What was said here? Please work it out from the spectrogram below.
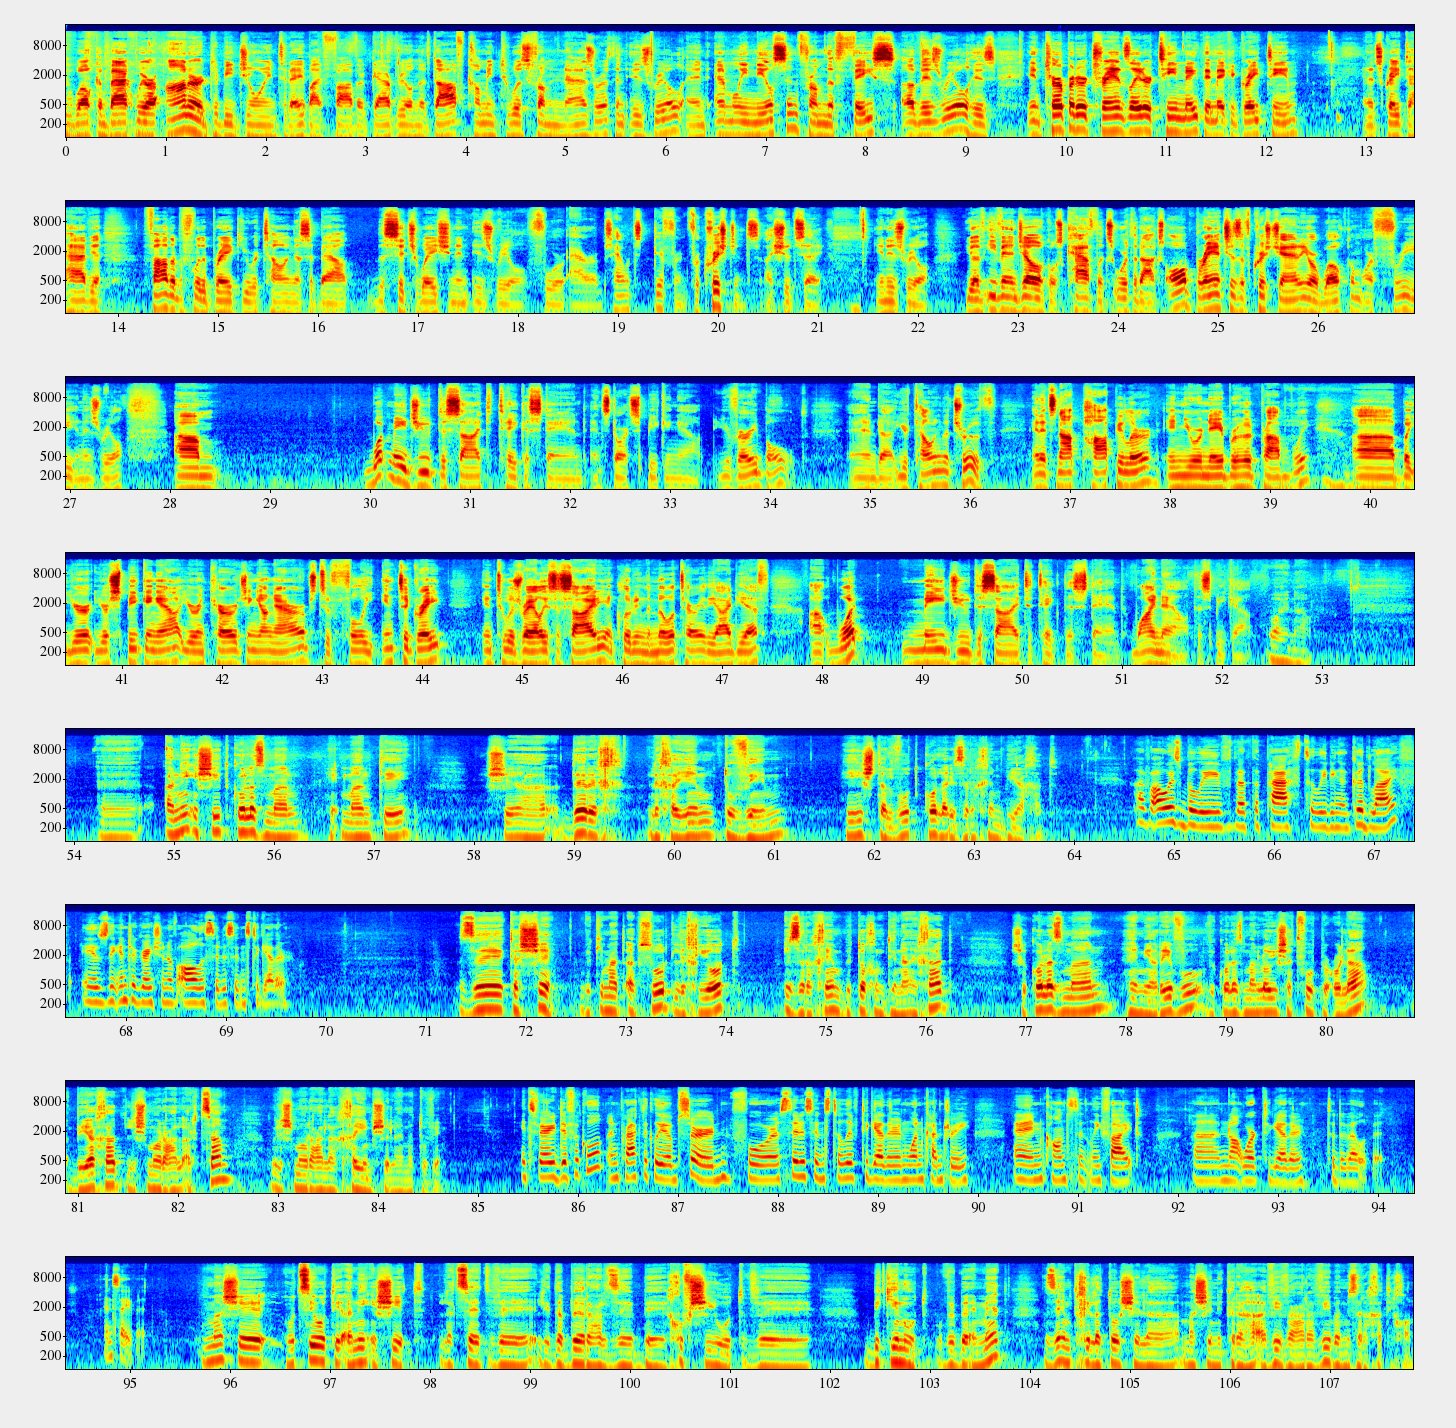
And welcome back. We are honored to be joined today by Father Gabriel Naddaf, coming to us from Nazareth in Israel, and Emily Nielsen from the Face of Israel, his interpreter, translator, teammate. They make a great team, and it's great to have you. Father, before the break, you were telling us about the situation in Israel for Arabs, how it's different, for Christians, I should say, in Israel. You have evangelicals, Catholics, Orthodox, all branches of Christianity are welcome, are free in Israel. Um, what made you decide to take a stand and start speaking out? You're very bold and uh, you're telling the truth. And it's not popular in your neighborhood, probably, uh, but you're, you're speaking out. You're encouraging young Arabs to fully integrate into Israeli society, including the military, the IDF. Uh, what made you decide to take this stand? Why now to speak out? why now? Uh, אני אישית כל הזמן האמנתי שהדרך לחיים טובים היא השתלבות כל האזרחים ביחד. I've always believed that the path to leading a good life is the integration of all the citizens together. זה קשה וכמעט אבסורד לחיות אזרחים בתוך מדינה אחת, שכל הזמן הם יריבו וכל הזמן לא ישתפו פעולה ביחד לשמור על ארצם ולשמור על החיים שלהם הטובים. It's very difficult and practically absurd for citizens to live together in one country and constantly fight, uh, not work together to develop it and save it. מה שהוציא אותי אני אישית לצאת ולדבר על זה בחופשיות ובכנות ובאמת, זה עם תחילתו של מה שנקרא האביב הערבי במזרח התיכון.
